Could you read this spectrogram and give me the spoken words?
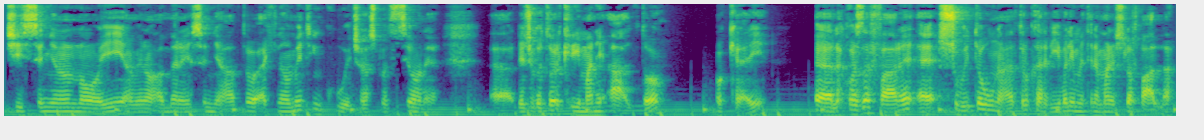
ci insegnano noi, almeno a me hanno insegnato, è che nel momento in cui c'è una situazione eh, del giocatore che rimane alto, ok? Eh, la cosa da fare è subito un altro che arriva e gli mette le mani sulla palla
